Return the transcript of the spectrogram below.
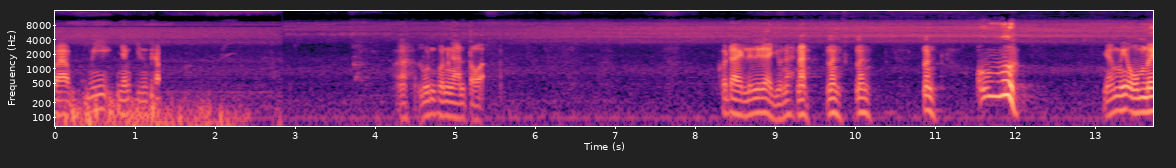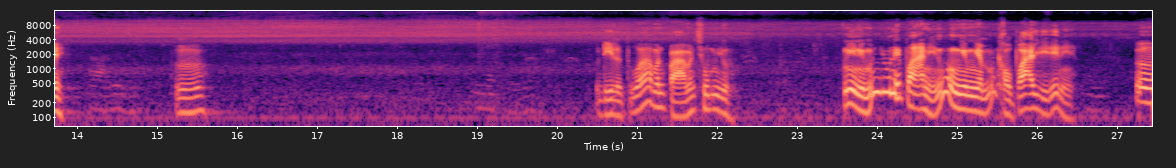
ว่ามียังกินครับ อะลุ้นผลงานต่อ ก็ได้เรื่อยๆอยู่นะ นั่น นั่น นั่น นั่นอู้ยังไม่อมเลย อืม ดีแล้วตัวมันป่ามันชุ่มอยู่ นี่นี่มันอยู่ในป่านี่นึกว่าเงียบๆมันเข้าป่าอยู่ดีด้นี่เออ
